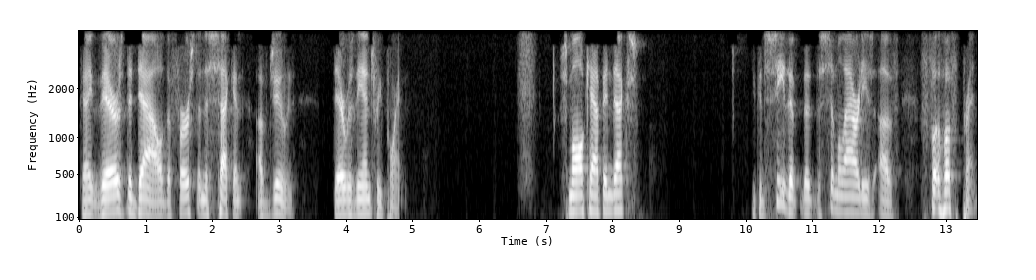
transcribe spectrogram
Okay. There's the Dow, the first and the second of June. There was the entry point small cap index, You can see the, the, the similarities of hoofprint.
